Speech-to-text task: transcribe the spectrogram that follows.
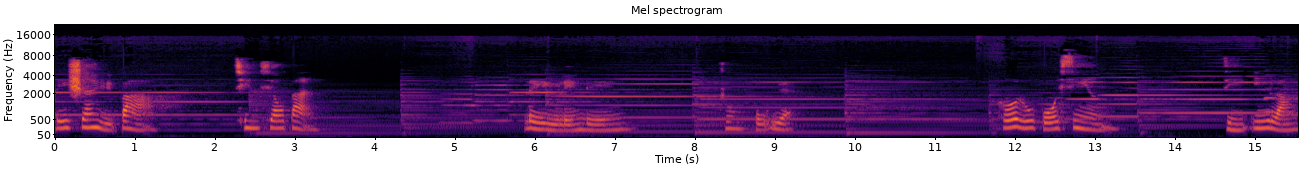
骊山语罢。清宵半，泪雨霖铃终不怨。何如薄幸锦衣郎？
